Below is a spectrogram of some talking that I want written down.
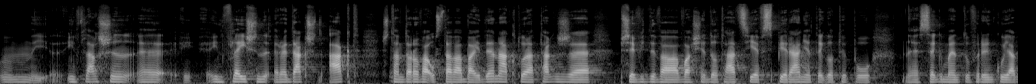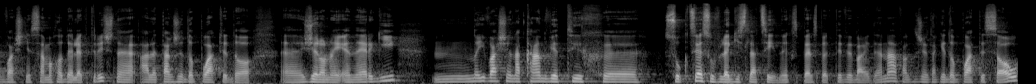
um, Inflation, e, Inflation Reduction Act, sztandarowa ustawa Bidena, która także przewidywała właśnie dotacje, wspieranie tego typu e, segmentów rynku, jak właśnie samochody elektryczne, ale także dopłaty do e, zielonej energii. Mm, no i właśnie na kanwie tych e, sukcesów legislacyjnych z perspektywy Bidena. Faktycznie takie dopłaty są.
